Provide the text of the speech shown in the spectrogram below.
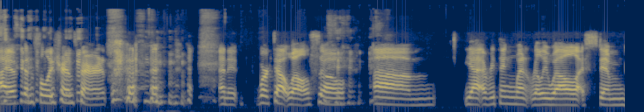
I have been fully transparent and it worked out well. So, um, yeah, everything went really well. I stimmed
